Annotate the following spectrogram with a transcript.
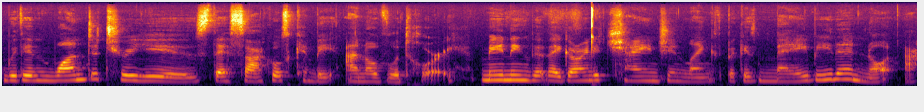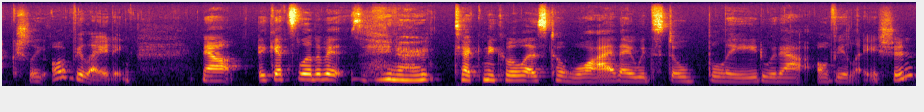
within one to two years, their cycles can be anovulatory, meaning that they're going to change in length because maybe they're not actually ovulating. Now, it gets a little bit, you know, technical as to why they would still bleed without ovulation,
